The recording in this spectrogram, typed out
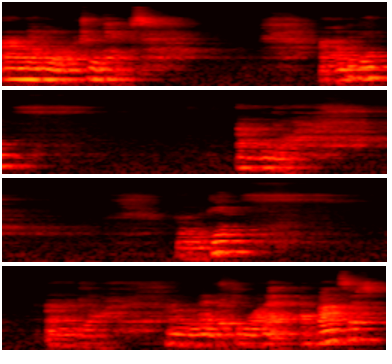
and then lower through the hips. And again. And lower. And again. And lower. And remember if you want to advance it,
